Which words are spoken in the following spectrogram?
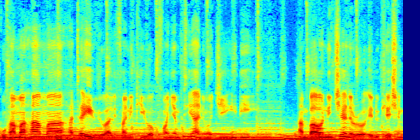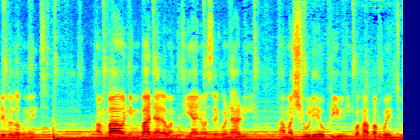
kuhamahama. Hata hivyo, alifanikiwa kufanya mtihani wa GED ambao ni General Education Development, ambao ni mbadala wa mtihani wa sekondari ama shule ya upili kwa hapa kwetu.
